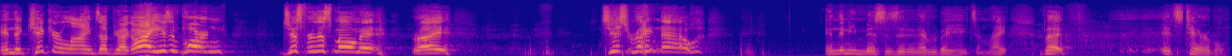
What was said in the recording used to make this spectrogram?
and the kicker lines up, you're like, all right, he's important just for this moment, right? Just right now. And then he misses it and everybody hates him, right? But it's terrible.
